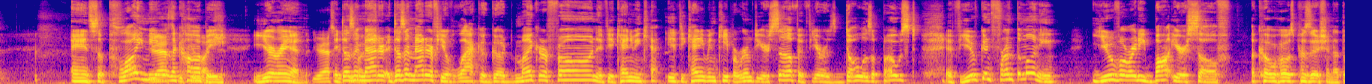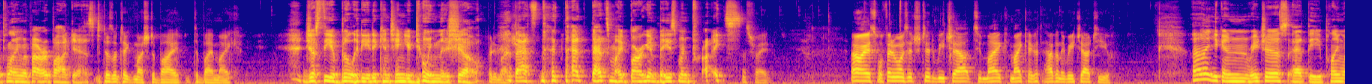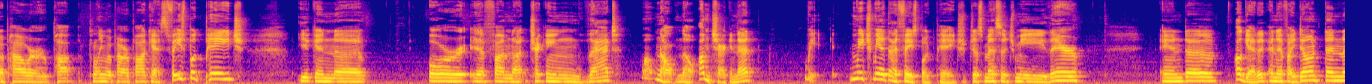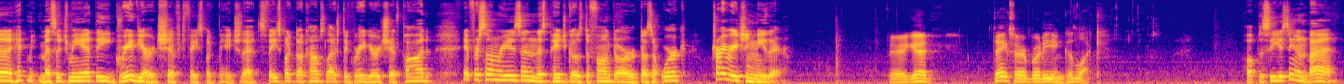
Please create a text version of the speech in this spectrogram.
and supply me with a copy. You're in. You're asking it doesn't matter. It doesn't matter if you lack a good microphone, if you can't even ca- if you can't even keep a room to yourself, if you're as dull as a post. If you confront the money, you've already bought yourself a co-host position at the Playing with Power podcast. it doesn't take much to buy to buy Mike. Just the ability to continue doing this show. Pretty much. That's that, that that's my bargain basement price. That's right. All right. So, if anyone's interested, reach out to Mike. Mike, how can they reach out to you? Uh, you can reach us at the Playing with Power po- Playing with Power podcast Facebook page. You can, uh, or if I'm not checking that, well, no, no, I'm checking that. Re- Reach me at that Facebook page. Just message me there, and uh, I'll get it. And if I don't, then uh, hit me, message me at the Graveyard Shift Facebook page. That's facebook.com slash the Graveyard Shift Pod. If for some reason this page goes defunct or doesn't work, try reaching me there. Very good. Thanks, everybody, and good luck. Hope to see you soon. Bye.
